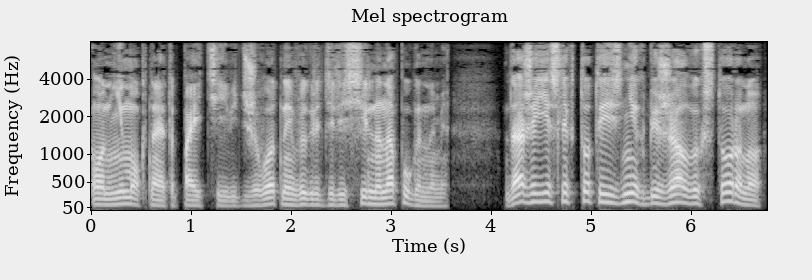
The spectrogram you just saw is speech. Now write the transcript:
Он не мог на это пойти, ведь животные выглядели сильно напуганными. Даже если кто-то из них бежал в их сторону,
